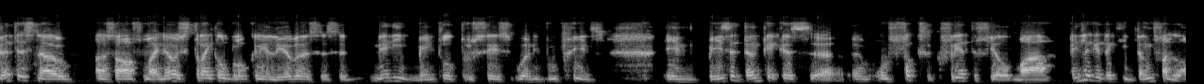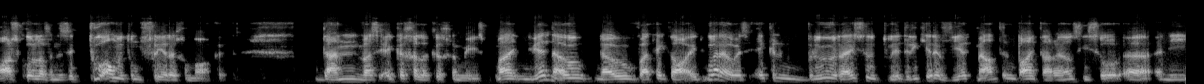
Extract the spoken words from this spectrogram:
Dit is nou as daar vir my nou 'n struikelblok in die lewe is, is dit net die mental proses oor die boekfees. En mense dink ek is uh, onfiks, ek vreet te veel, maar eintlik het ek die ding van laerskool af en as ek toe al met hom vrede gemaak het, dan was ek 'n gelukkige mens. Maar jy weet nou, nou wat ek daar uit oorhou is ek en broer ry so 2, 3 keer 'n week mountain bike, dan ry ons hierso uh, in die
